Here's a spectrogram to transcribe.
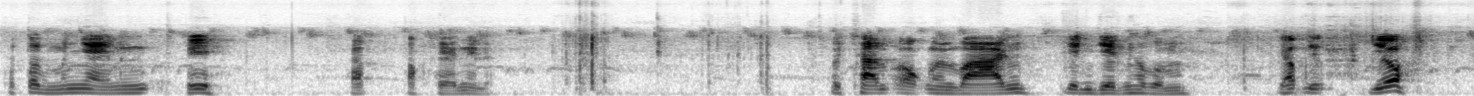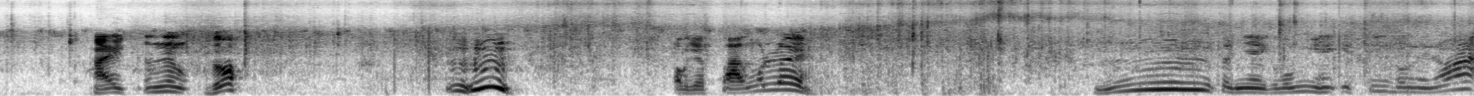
ถ้าต้นมันใหญ่มันพี่ครับตอกแขนนี่แหละรสชาติออกมันหวานเย็นๆครับผมครับเดี๋ยวเดี๋ยวหาอีกอันนึงดู อื้ออกจากปากหมดเลยอืมตัวใหญ่กับผมมีให้อีกทีบ้งเลยเนาะ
